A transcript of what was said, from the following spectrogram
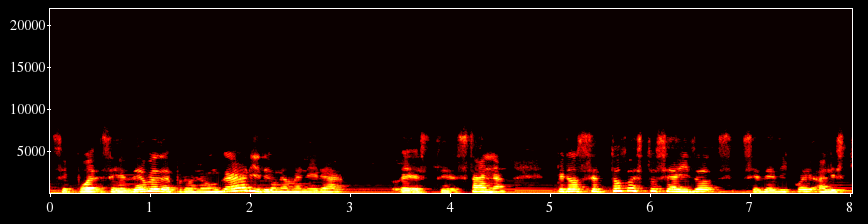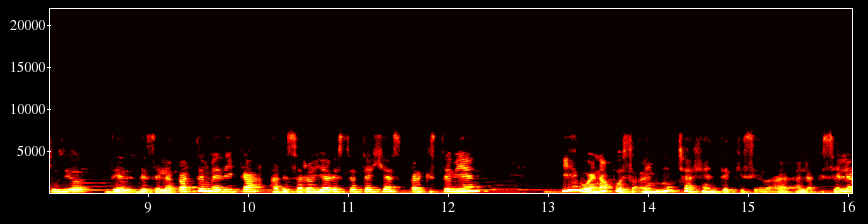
Se, puede, se debe de prolongar y de una manera este, sana, pero todo esto se ha ido, se dedicó al estudio desde la parte médica a desarrollar estrategias para que esté bien. Y bueno, pues hay mucha gente que a, la que se, le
